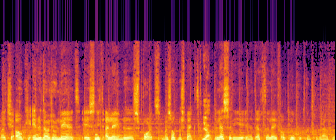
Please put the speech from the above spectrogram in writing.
Wat je ook in de dojo leert, is niet alleen de sport, maar is ook respect. Ja. Lessen die je in het echte leven ook heel goed kunt gebruiken.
